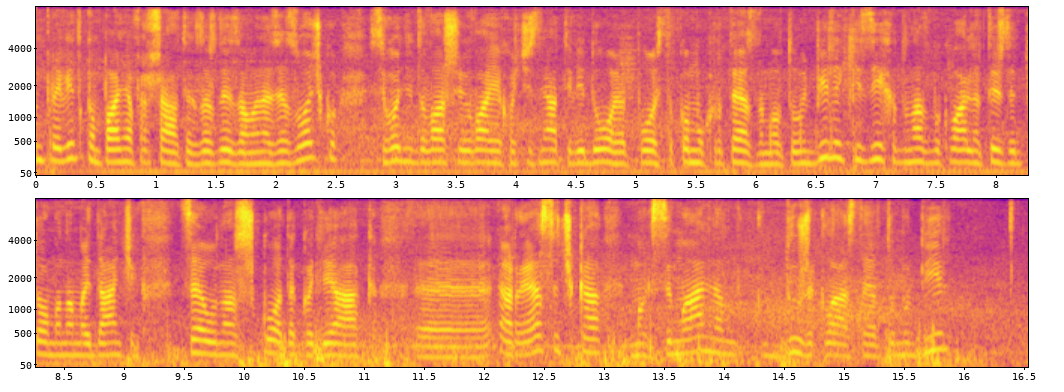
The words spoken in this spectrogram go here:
Всім привіт, компанія Фрешаут, як завжди з вами на зв'язочку. Сьогодні до вашої уваги хочу зняти відеогляд по ось такому крутезному автомобілі, який з'їхав до нас буквально тиждень тому на майданчик. Це у нас шкода Кодіак е, РС, максимально дуже класний автомобіль.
